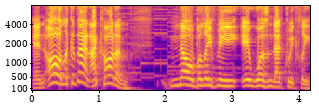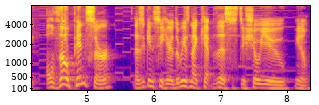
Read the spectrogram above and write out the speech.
And oh, look at that, I caught him! No, believe me, it wasn't that quickly. Although Pinsir, as you can see here, the reason I kept this is to show you, you know,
